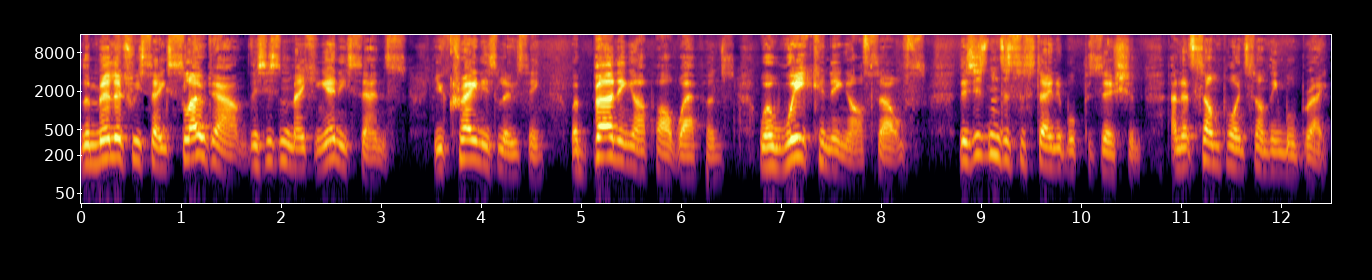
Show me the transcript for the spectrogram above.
The military saying, slow down, this isn't making any sense. Ukraine is losing. We're burning up our weapons. We're weakening ourselves. This isn't a sustainable position. And at some point, something will break.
